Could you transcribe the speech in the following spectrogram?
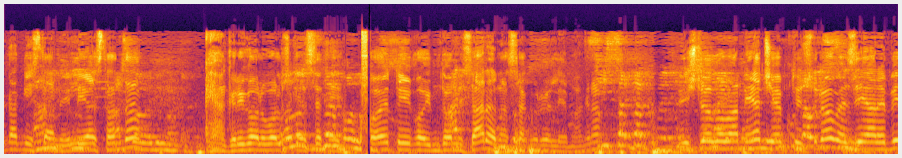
აკაკისთან, ილიასთან და გრიგოლ ვოლსკი ესეთი პოეტი იყო იმ დონის არა რა საკვირველია, მაგრამ მნიშვნელოვანია ჩემთვის რომ ეზიარები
